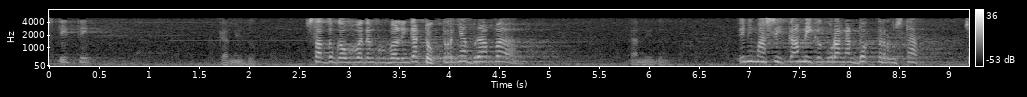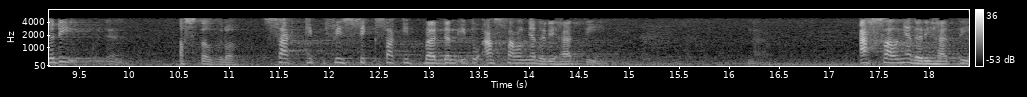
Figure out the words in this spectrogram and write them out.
Setitik kan itu. Satu kabupaten Purbalingga dokternya berapa? Kan itu. Ini masih kami kekurangan dokter Ustaz. Jadi ya, astagfirullah, sakit fisik, sakit badan itu asalnya dari hati. Nah, asalnya dari hati.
